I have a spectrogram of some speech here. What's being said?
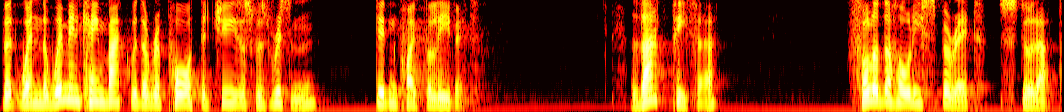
that when the women came back with a report that Jesus was risen, didn't quite believe it. That Peter, full of the Holy Spirit, stood up.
